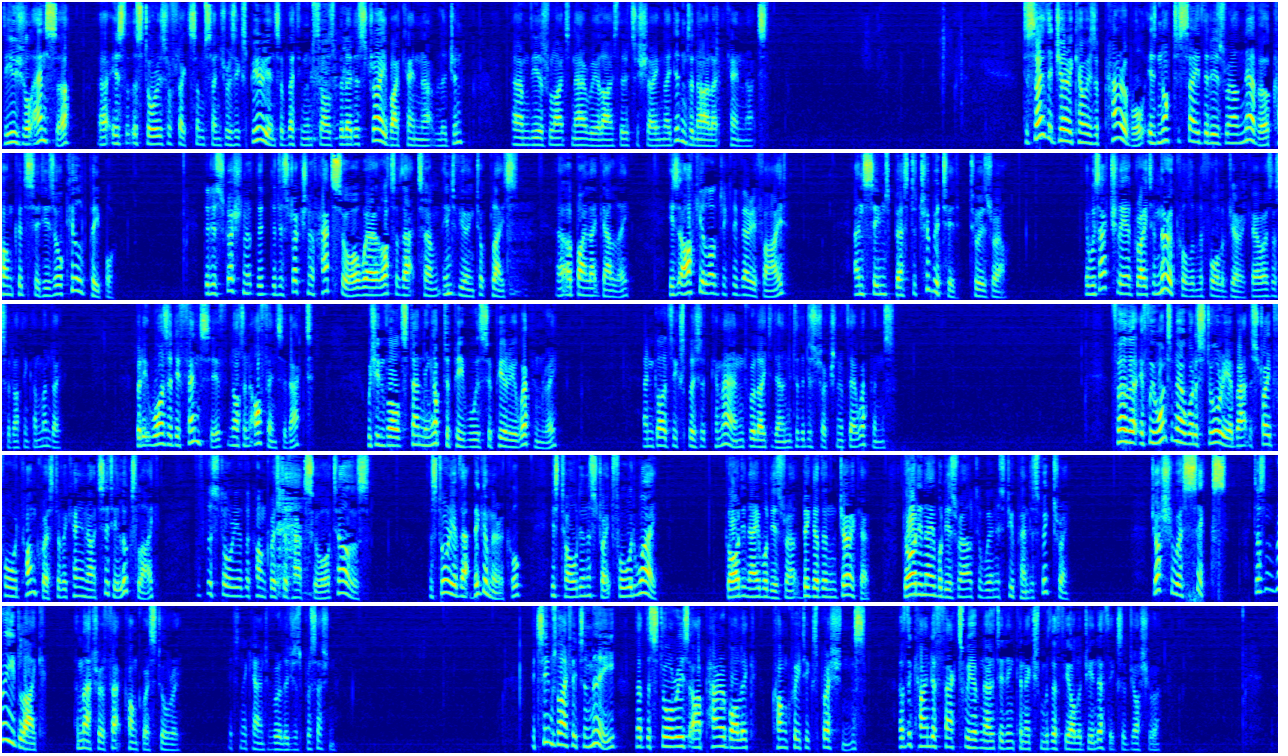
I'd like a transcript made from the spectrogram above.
The usual answer uh, is that the stories reflect some centuries' experience of letting themselves be led astray by Canaanite religion. Um, the Israelites now realize that it's a shame they didn't annihilate the Canaanites. To say that Jericho is a parable is not to say that Israel never conquered cities or killed people. The destruction of, the, the destruction of where lots of that um, interviewing took place uh, up by Lake Galilee, is archaeologically verified and seems best attributed to Israel. It was actually a greater miracle than the fall of Jericho, as I said, I think, on Monday. But it was a defensive, not an offensive act, which involved standing up to people with superior weaponry and God's explicit command related only to the destruction of their weapons. Further, if we want to know what a story about the straightforward conquest of a Canaanite city looks like, the story of the conquest of Hatzor tells us. The story of that bigger miracle is told in a straightforward way. God enabled Israel, bigger than Jericho, God enabled Israel to win a stupendous victory. Joshua 6 doesn't read like a matter of fact conquest story. It's an account of a religious procession. It seems likely to me that the stories are parabolic, concrete expressions of the kind of facts we have noted in connection with the theology and ethics of Joshua.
